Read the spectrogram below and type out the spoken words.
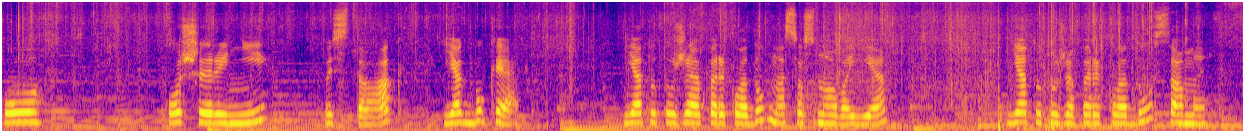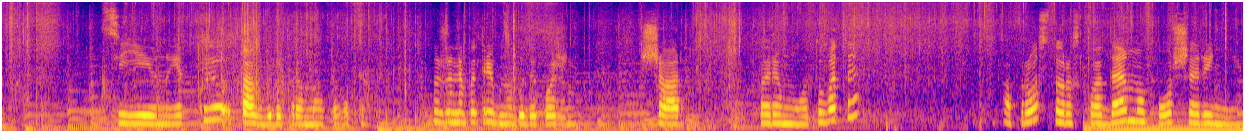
по, по ширині, ось так, як букет. Я тут уже перекладу, в нас основа є. Я тут уже перекладу саме цією ниткою. Так буду промотувати. Вже не потрібно буде кожен шар перемотувати, а просто розкладемо по ширині.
